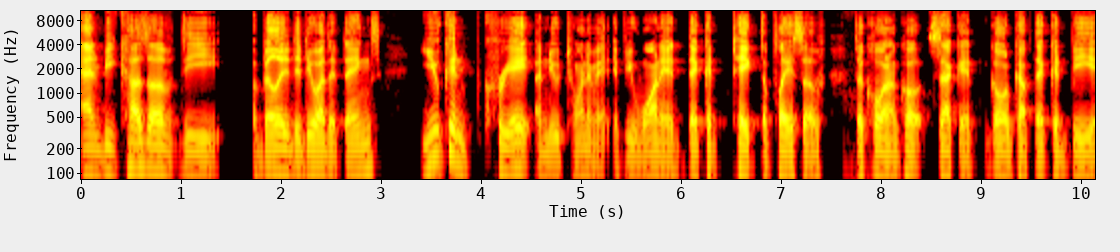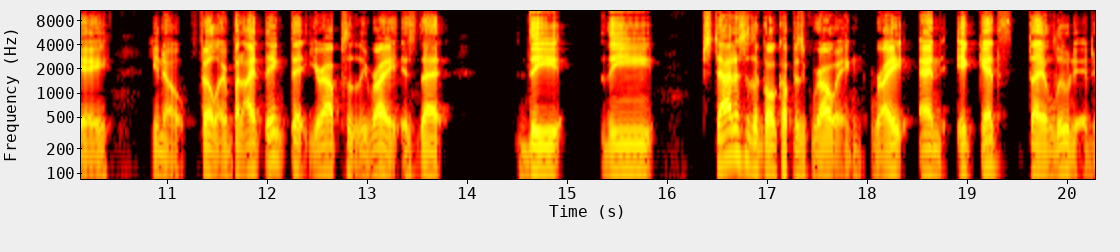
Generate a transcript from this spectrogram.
and because of the ability to do other things, you can create a new tournament if you wanted that could take the place of the quote unquote second Gold Cup that could be a, you know, filler. But I think that you're absolutely right is that the the status of the Gold Cup is growing, right? And it gets diluted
